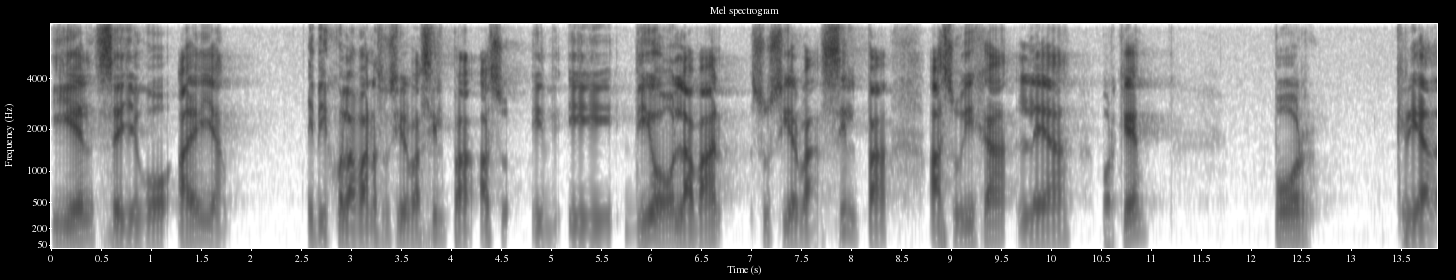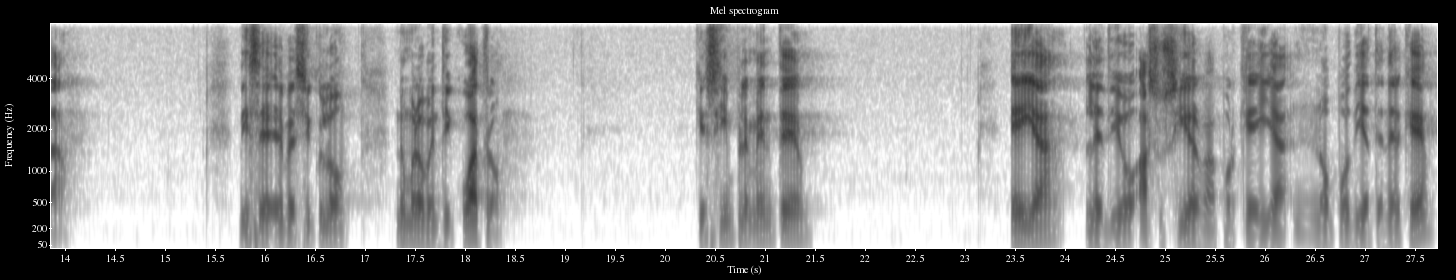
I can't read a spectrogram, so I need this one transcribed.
y él se llegó a ella. Y dijo Labán a su sierva Silpa a su, y, y dio Labán su sierva Silpa a su hija Lea. ¿Por qué? Por criada. Dice el versículo número 24 que simplemente ella le dio a su sierva porque ella no podía tener qué?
